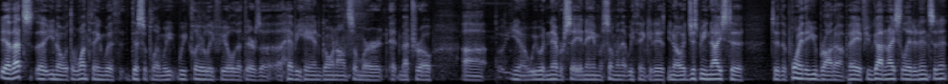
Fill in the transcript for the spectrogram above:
Yeah, that's the you know the one thing with discipline. We we clearly feel that there's a, a heavy hand going on somewhere at, at Metro. Uh, you know, we would never say a name of someone that we think it is. You know, it'd just be nice to to the point that you brought up. Hey, if you've got an isolated incident,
